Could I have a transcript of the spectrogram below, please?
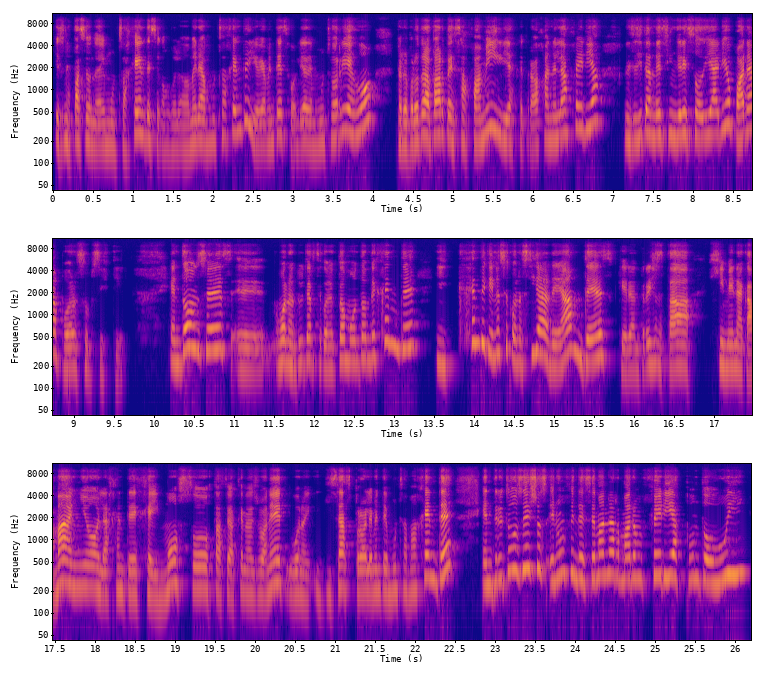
y es un espacio donde hay mucha gente, se conglomera mucha gente, y obviamente se volvía de mucho riesgo, pero por otra parte, esas familias que trabajan en la feria necesitan de ese ingreso diario para poder subsistir. Entonces, eh, bueno, en Twitter se conectó un montón de gente y gente que no se conocía de antes, que era, entre ellos está Jimena Camaño, la gente de Hey Mozo, está Sebastián Joanet y bueno, y quizás probablemente mucha más gente. Entre todos ellos, en un fin de semana armaron ferias.ui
